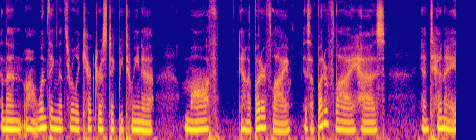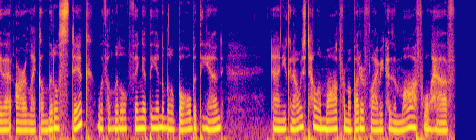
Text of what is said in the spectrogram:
And then uh, one thing that's really characteristic between a moth and a butterfly is a butterfly has antennae that are like a little stick with a little thing at the end, a little bulb at the end. And you can always tell a moth from a butterfly because a moth will have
